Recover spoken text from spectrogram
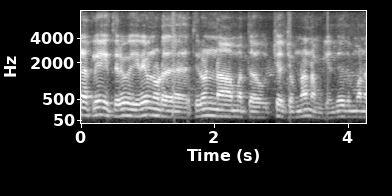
நேரத்துலையும் திரு இறைவனோட திருவண்ணாமத்தை உச்சரித்தோம்னா நமக்கு எந்த விதமான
